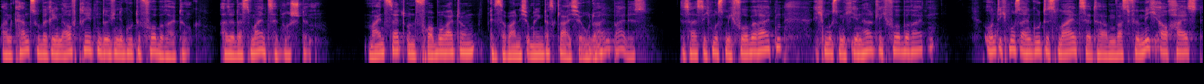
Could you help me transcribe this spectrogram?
Man kann souverän auftreten durch eine gute Vorbereitung. Also das Mindset muss stimmen. Mindset und Vorbereitung ist aber nicht unbedingt das gleiche, oder? Nein, beides. Das heißt, ich muss mich vorbereiten, ich muss mich inhaltlich vorbereiten und ich muss ein gutes Mindset haben, was für mich auch heißt,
